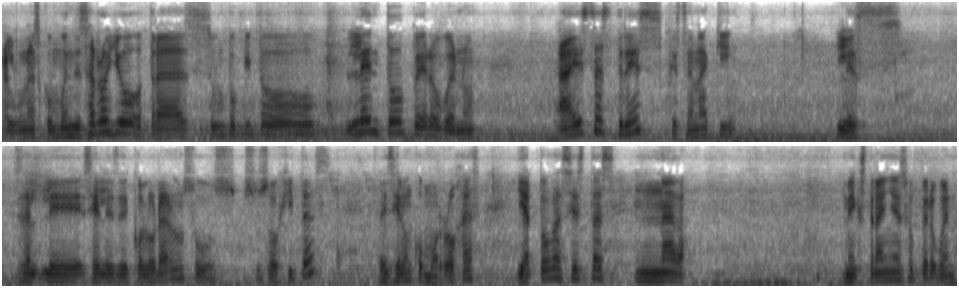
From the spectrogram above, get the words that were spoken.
algunas con buen desarrollo, otras un poquito lento, pero bueno. A estas tres que están aquí, les se les decoloraron sus, sus hojitas, le hicieron como rojas, y a todas estas nada. Me extraña eso, pero bueno,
